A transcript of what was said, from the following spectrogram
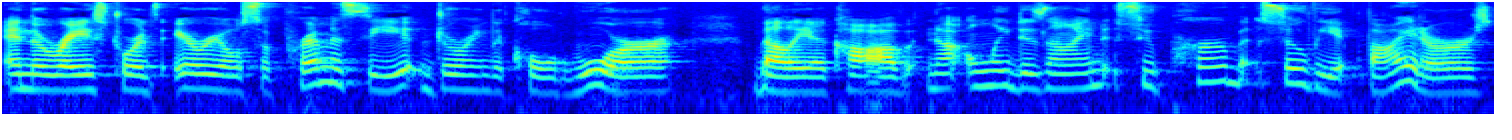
In the race towards aerial supremacy during the Cold War, Belyakov not only designed superb Soviet fighters,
